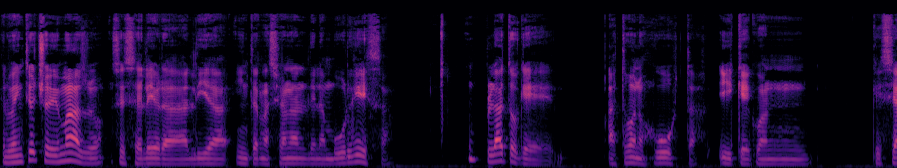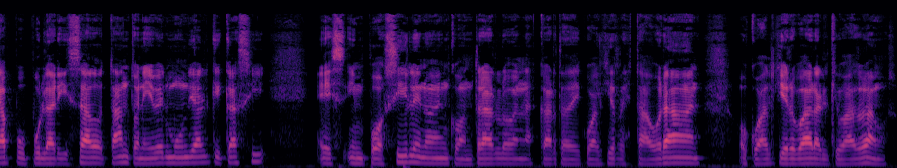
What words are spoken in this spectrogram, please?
El 28 de mayo se celebra el Día Internacional de la Hamburguesa, un plato que a todos nos gusta y que con que se ha popularizado tanto a nivel mundial que casi es imposible no encontrarlo en las cartas de cualquier restaurante o cualquier bar al que vayamos.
